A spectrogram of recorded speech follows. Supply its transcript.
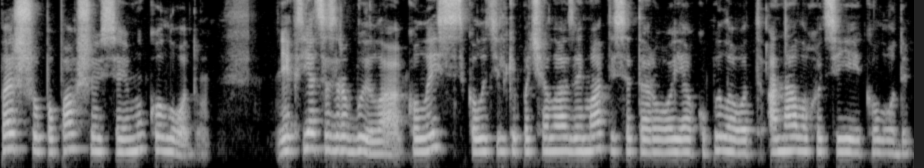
першу попавшуюся йому колоду. Як я це зробила колись, коли тільки почала займатися таро, я купила от аналог цієї колоди.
